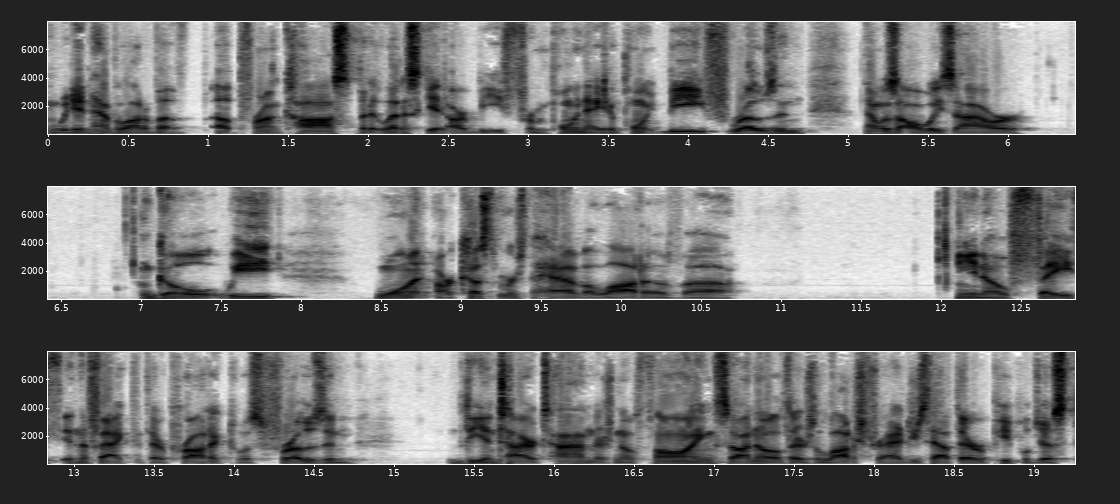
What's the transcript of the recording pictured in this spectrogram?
we didn't have a lot of up, upfront costs, but it let us get our beef from point A to point B frozen. That was always our goal. We want our customers to have a lot of, uh, you know, faith in the fact that their product was frozen the entire time. There's no thawing. So I know there's a lot of strategies out there where people just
